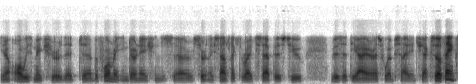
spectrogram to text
you know, always make sure that uh, before making donations, uh, certainly sounds like the right step is to visit the IRS website and check. So thanks,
